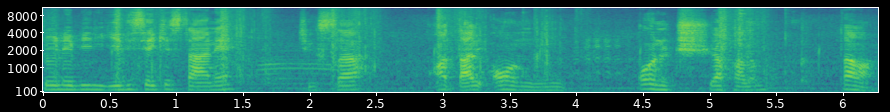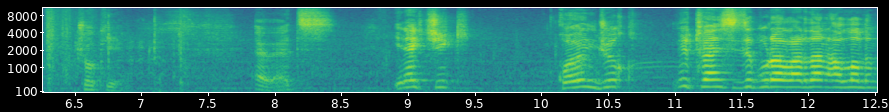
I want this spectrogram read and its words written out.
Şöyle bir 7-8 tane çıksa hatta bir 10 13 yapalım. Tamam. Çok iyi. Evet. İnekçik, koyuncuk lütfen sizi buralardan alalım.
